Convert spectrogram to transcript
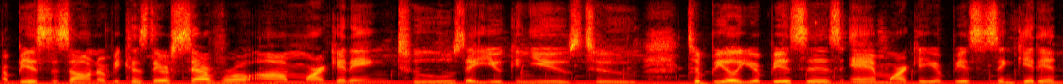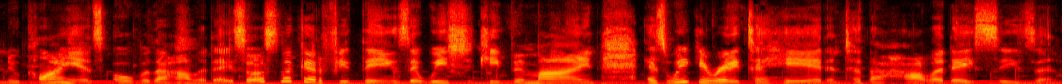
a business owner, because there are several um, marketing tools that you can use to to build your business and market your business and get in new clients over the holiday. So let's look at a few things that we should keep in mind as we get ready to head into the holiday season.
